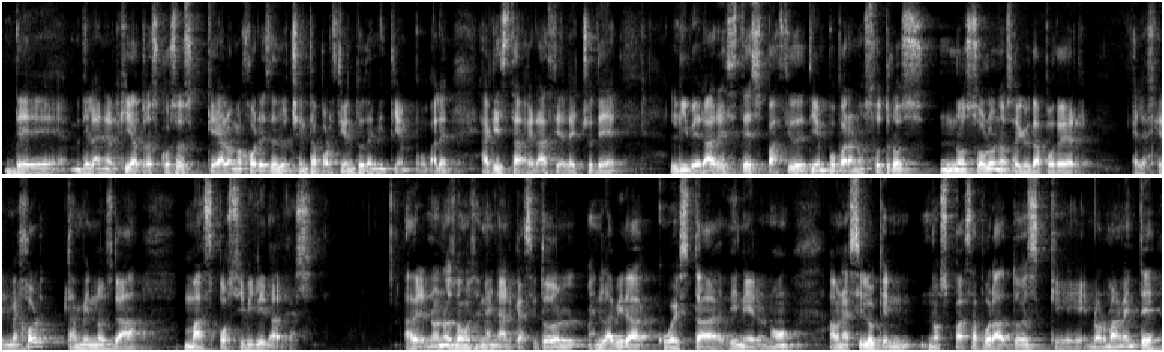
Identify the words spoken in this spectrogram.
de, de, la energía a otras cosas que a lo mejor es del 80% de mi tiempo, ¿vale? Aquí está gracia, el hecho de liberar este espacio de tiempo para nosotros no solo nos ayuda a poder elegir mejor, también nos da más posibilidades. A ver, no nos vamos a engañar, casi todo en la vida cuesta dinero, ¿no? Aún así lo que nos pasa por alto es que normalmente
